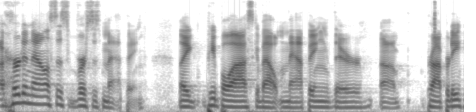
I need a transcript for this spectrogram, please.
a herd analysis versus mapping. Like people ask about mapping their uh, property.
